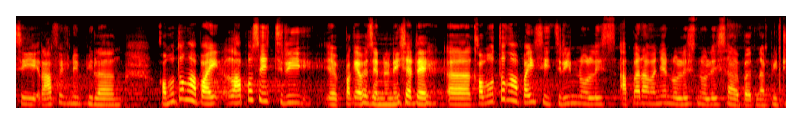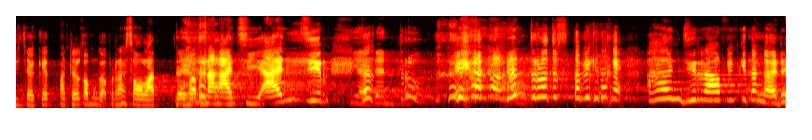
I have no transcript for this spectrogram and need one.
si Rafif nih bilang kamu tuh ngapain? Lapo sih Jri ya pakai bahasa Indonesia deh. Eh, kamu tuh ngapain sih Jri nulis apa namanya nulis nulis sahabat Nabi di jaket padahal kamu nggak pernah sholat dan nggak pernah ngaji? Anjir. Ya dan true. Iya, dan terus terus tapi kita kayak anjir Rafif kita nggak ada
